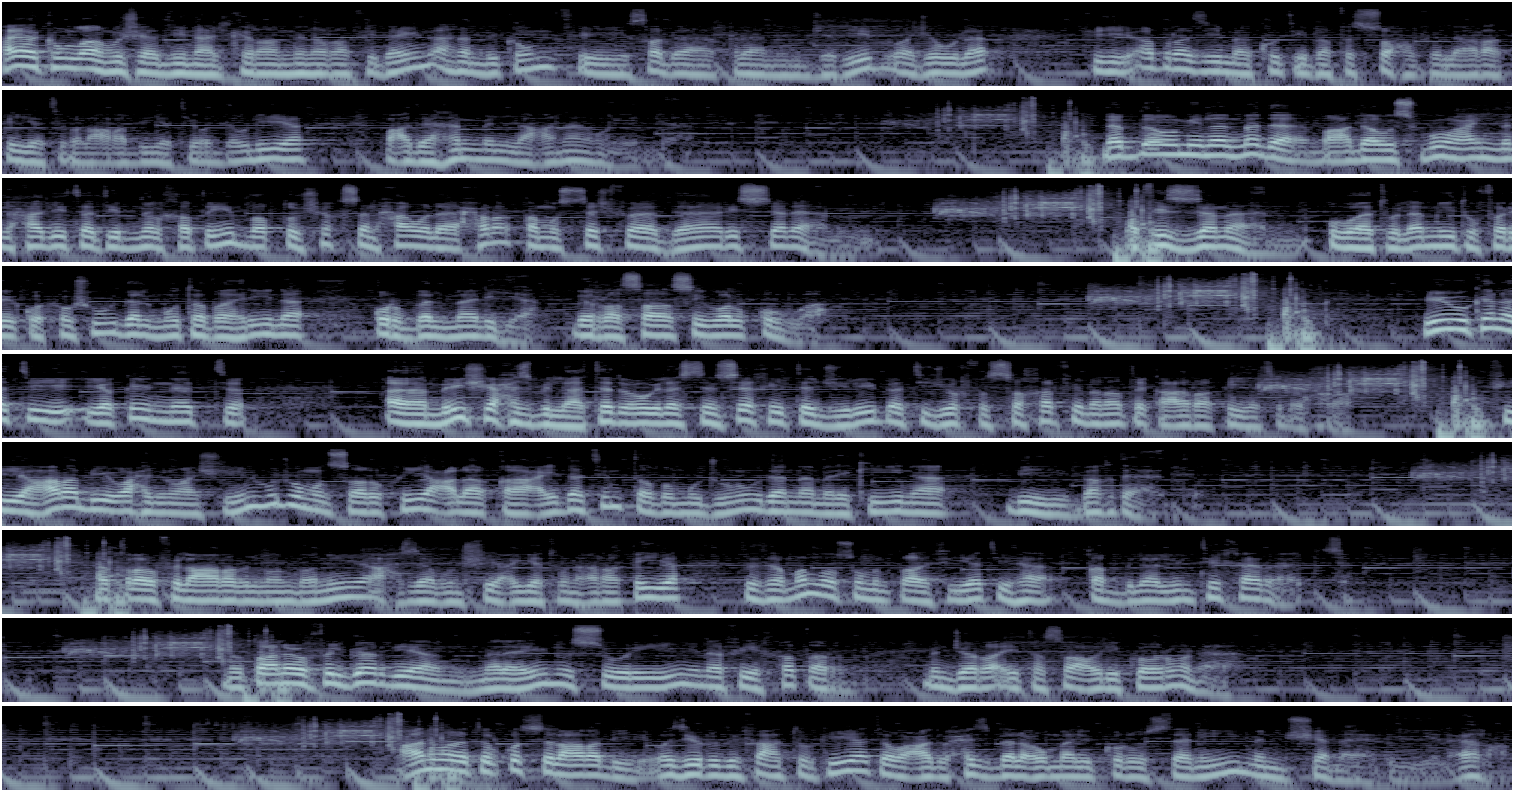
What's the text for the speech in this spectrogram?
حياكم الله مشاهدينا الكرام من الرافدين أهلا بكم في صدى اقلام جديد وجولة في أبرز ما كتب في الصحف العراقية والعربية والدولية بعد هم العناوين. نبدأ من المدى بعد أسبوع من حادثة ابن الخطيب ضبط شخص حاول إحراق مستشفى دار السلام. وفي الزمان قوات الأمن تفرق حشود المتظاهرين قرب المالية بالرصاص والقوة. في وكالة يقين نت ميليشيا حزب الله تدعو إلى استنساخ تجربة جرف الصخر في مناطق عراقية أخرى في عربي 21 هجوم صاروخي على قاعدة تضم جنودا أمريكيين ببغداد. أقرأ في العرب اللندني أحزاب شيعية عراقية تتملص من طائفيتها قبل الانتخابات. نطالع في الجارديان ملايين السوريين في خطر من جراء تصاعد كورونا. عنونة القدس العربي وزير الدفاع التركية توعد حزب العمال الكردستاني من شمالي العراق.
